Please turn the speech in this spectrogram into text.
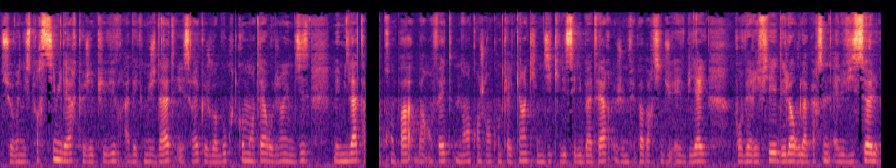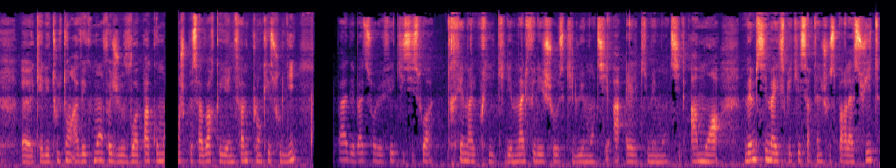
sur une histoire similaire que j'ai pu vivre avec Mujdat. Et c'est vrai que je vois beaucoup de commentaires où les gens ils me disent Mais Mila, t'apprends pas Ben en fait, non, quand je rencontre quelqu'un qui me dit qu'il est célibataire, je ne fais pas partie du FBI pour vérifier. Dès lors où la personne elle vit seule, euh, qu'elle est tout le temps avec moi, en fait, je vois pas comment je peux savoir qu'il y a une femme planquée sous le lit. Pas à débattre sur le fait qu'il s'y soit très mal pris, qu'il ait mal fait les choses, qu'il lui ait menti à elle, qu'il m'ait menti à moi. Même s'il m'a expliqué certaines choses par la suite,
